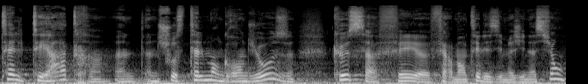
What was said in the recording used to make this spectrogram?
tel théâtre, une chose tellement grandiose, que ça fait euh, fermenter les imaginations.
